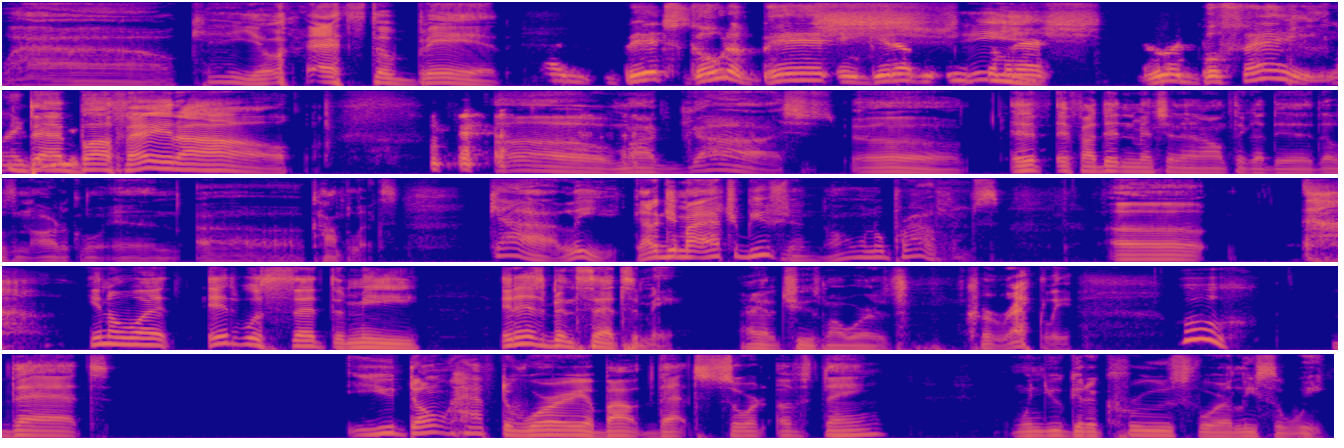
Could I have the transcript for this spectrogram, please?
wow. Okay your ass to bed Like, bitch, go to bed and get up and eat some of that good buffet. Like that buffet though. oh my gosh. Uh, if if I didn't mention it, I don't think I did. That was an article in uh Complex. Golly, gotta get my attribution. I don't want no problems. Uh, you know what? It was said to me. It has been said to me. I gotta choose my words correctly. Whew, that you don't have to worry about that sort of thing when you get a cruise for at least a week.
